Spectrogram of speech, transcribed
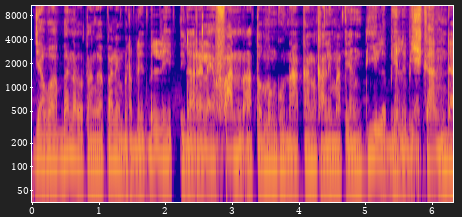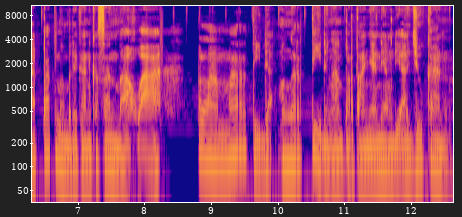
Jawaban atau tanggapan yang berbelit-belit, tidak relevan, atau menggunakan kalimat yang dilebih-lebihkan dapat memberikan kesan bahwa pelamar tidak mengerti dengan pertanyaan yang diajukan.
